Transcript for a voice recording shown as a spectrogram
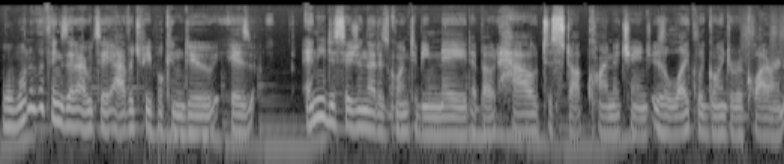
Well, one of the things that I would say average people can do is any decision that is going to be made about how to stop climate change is likely going to require an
